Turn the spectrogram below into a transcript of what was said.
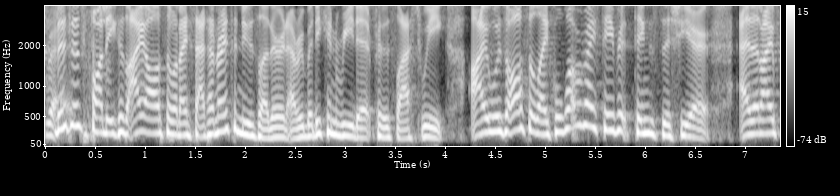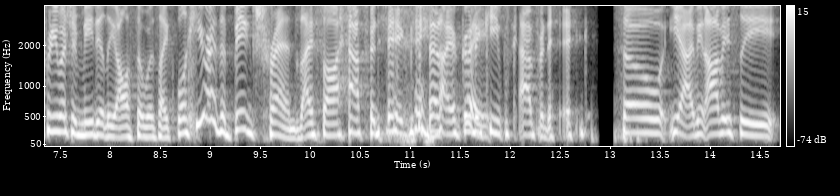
Right. This is funny because I also, when I sat down to write the newsletter and everybody can read it for this last week, I was also like, well, what were my favorite things this year? And then I pretty much immediately also was like, well, here are the big trends I saw happening that are going Right. to keep happening. So, yeah, I mean, obviously,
